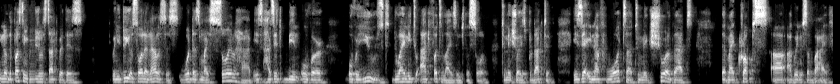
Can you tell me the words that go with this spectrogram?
you know the first thing we usually start with is when you do your soil analysis, what does my soil have? Is has it been over overused? Do I need to add fertilizer into the soil? to make sure it's productive? Is there enough water to make sure that that my crops are going to survive?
